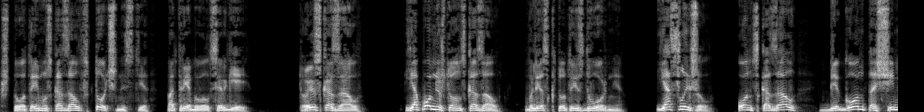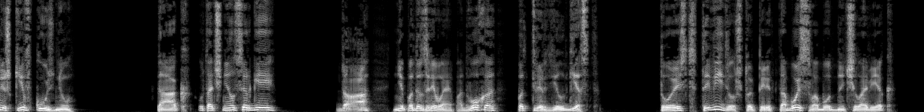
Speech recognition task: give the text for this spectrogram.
Что ты ему сказал в точности, потребовал Сергей. То и сказал. Я помню, что он сказал. Влез кто-то из дворни. Я слышал. Он сказал, бегом тащи мешки в кузню. Так, уточнил Сергей. Да, не подозревая подвоха, подтвердил Гест. То есть ты видел, что перед тобой свободный человек,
